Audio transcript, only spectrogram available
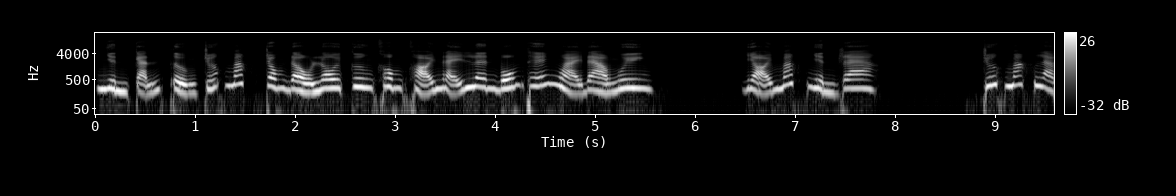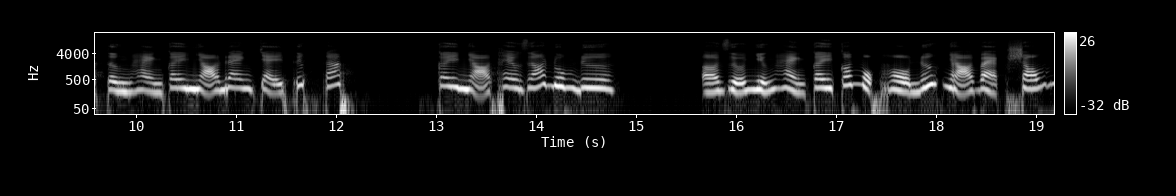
Nhìn cảnh tượng trước mắt trong đầu lôi cương không khỏi nảy lên bốn thế ngoại đào nguyên. Giỏi mắt nhìn ra. Trước mắt là từng hàng cây nhỏ đang chạy tiếp tắp. Cây nhỏ theo gió đung đưa. Ở giữa những hàng cây có một hồ nước nhỏ bạc sóng.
